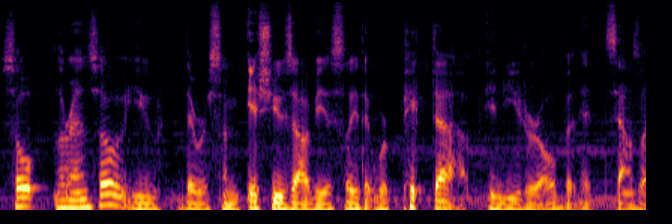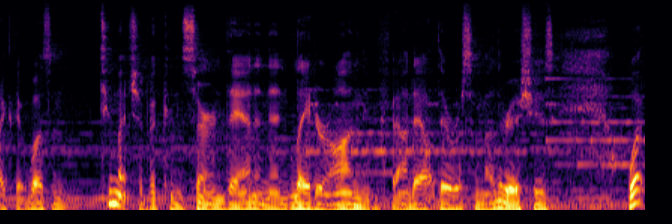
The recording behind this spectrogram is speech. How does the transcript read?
So, Lorenzo, you there were some issues obviously that were picked up in utero, but it sounds like it wasn't too much of a concern then. And then later on, you found out there were some other issues. What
